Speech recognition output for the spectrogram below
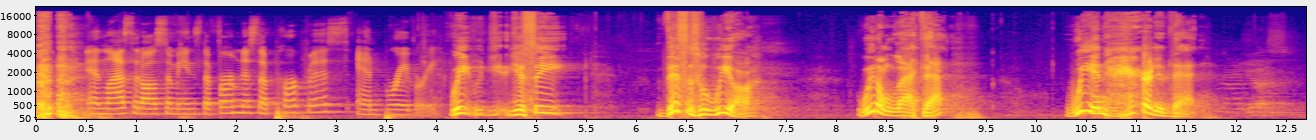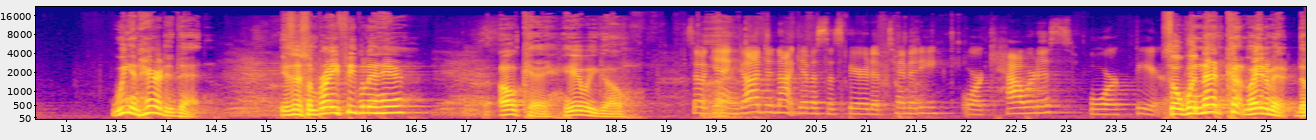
and last, it also means the firmness of purpose and bravery. We, you see, this is who we are. We don't lack that. We inherited that. We inherited that. Is there some brave people in here? Okay, here we go. So again, God did not give us a spirit of timidity or cowardice or fear. So when that comes, wait a minute. The,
